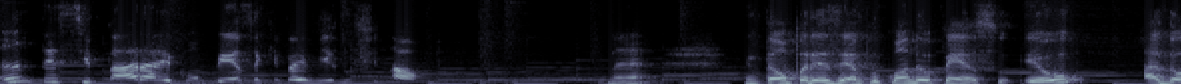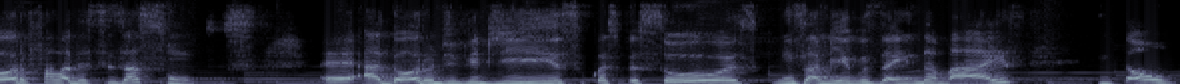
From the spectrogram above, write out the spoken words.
antecipar a recompensa que vai vir no final, né? Então, por exemplo, quando eu penso, eu adoro falar desses assuntos, é, adoro dividir isso com as pessoas, com os amigos ainda mais. Então,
